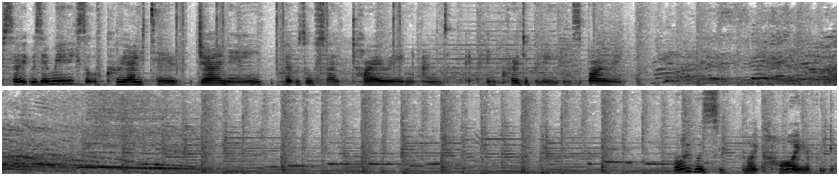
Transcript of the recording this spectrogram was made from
So it was a really sort of creative journey that was also tiring and incredibly inspiring. I was like high every day.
